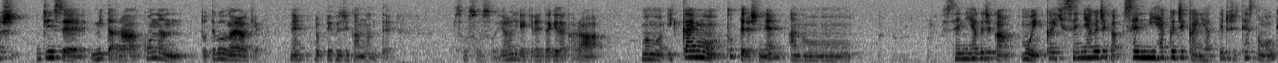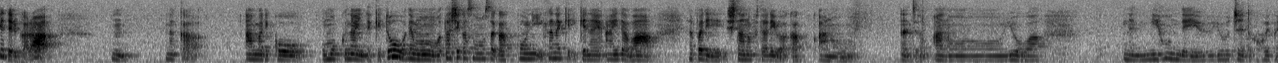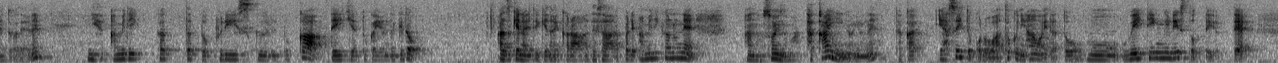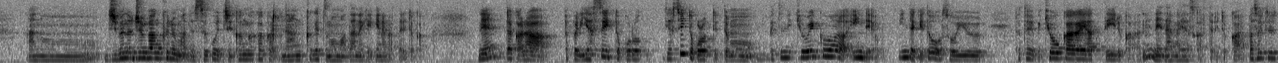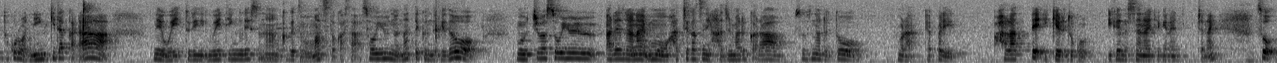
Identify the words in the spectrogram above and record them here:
人生見たらこんなんとってことないわけよ。ね600時間なんて。そうそうそう。やらなきゃいけないだけだから。まあもう一回もう取ってるしね。あのー、1200時間。もう一回1200時間1200時間やってるしテストも受けてるから。うん。なんかあんまりこう重くないんだけどでも私がそのさ学校に行かなきゃいけない間はやっぱり下の2人は学あのなんていうの？あの要は、日本でいう幼稚園とか保育園とかだよね。アメリカだとプリースクールとかデイケアとか言うんだけど預けないといけないから。でさやっぱりアメリカのねあのそういうのは高いのよね。高い安いところは特にハワイだともうウェイティングリストって言ってあのー自分の順番来るまですごい時間がかかる。何ヶ月も待たなきゃいけなかったりとか。ね。だからやっぱり安いところって安いところって言っても別に教育はいいんだよ。いいんだけどそういう例えば教会がやっているからね値段が安かったりとかやっぱそういうところは人気だからね、ウェイトリウェイティングリスト何ヶ月も待つとかさそういうのになってくんだけどもううちはそういうあれじゃないもう8月に始まるからそうなるとほらやっぱり払って行けるとこ行けなさないといけないじゃない？そう。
